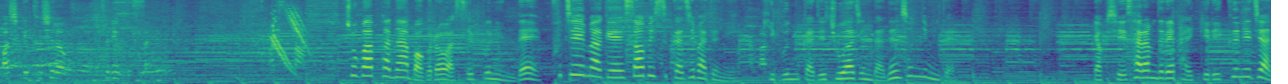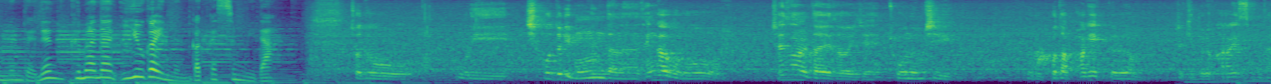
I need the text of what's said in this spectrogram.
맛있게 드시라고 드리고 있어요. 초밥 하나 먹으러 왔을 뿐인데 푸짐하게 서비스까지 받으니 기분까지 좋아진다는 손님들. 역시 사람들의 발길이 끊이지 않는 데는 그만한 이유가 있는 것 같습니다. 저도 우리 식구들이 먹는다는 생각으로 최선을 다해서 이제 좋은 음식으로 보답하게끔 이렇게 노력하겠습니다.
